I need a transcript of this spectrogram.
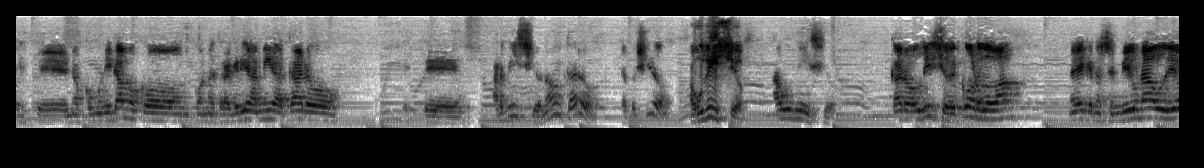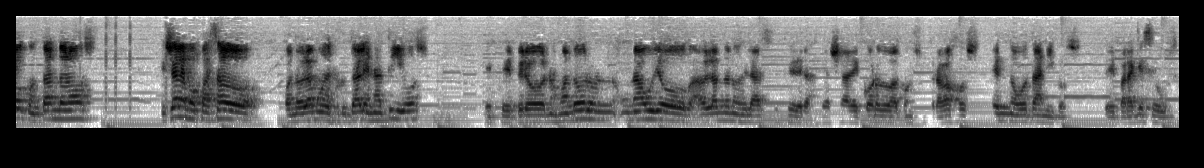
Este, nos comunicamos con, con nuestra querida amiga Caro este, Ardicio, ¿no? Caro, ¿el apellido? Audicio. Audicio. Caro Audicio de Córdoba, eh, que nos envió un audio contándonos, que ya le hemos pasado cuando hablamos de frutales nativos, este, pero nos mandó un, audio hablándonos de las federas de allá de Córdoba con sus trabajos etnobotánicos, de para qué se usa.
